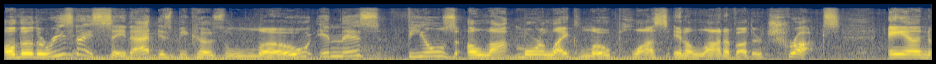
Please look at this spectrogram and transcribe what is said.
Although the reason I say that is because low in this feels a lot more like low plus in a lot of other trucks. And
